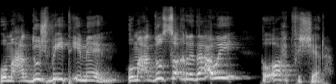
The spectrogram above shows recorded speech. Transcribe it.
وما عندوش بيئه إيمان وما عندوش صغر دعوي هو واحد في الشارع.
